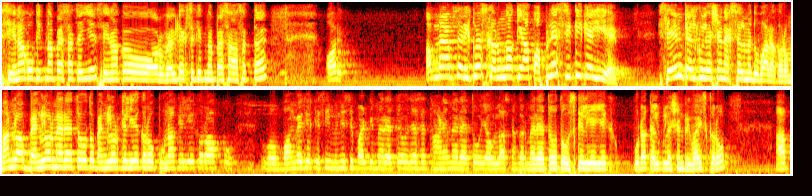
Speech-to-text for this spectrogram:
सेना को कितना पैसा चाहिए, सेना को और वेल टैक्स से कितना पैसा आ सकता है। और अब मैं आपसे रिक्वेस्ट करूँगा कि आप अपने सिटी के लिए सेम कैलकुलेशन एक्सेल में दोबारा करो। मान लो आप बेंगलोर में रहते हो तो बेंगलोर के लिए करो पूना के लिए करो। आप बॉम्बे के किसी म्यूनिसिपैलिटी में रहते हो, जैसे थाने में रहते हो या उल्लासनगर में रहते हो तो उसके लिए ये पूरा कैलकुलेशन रिवाइज करो। आप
